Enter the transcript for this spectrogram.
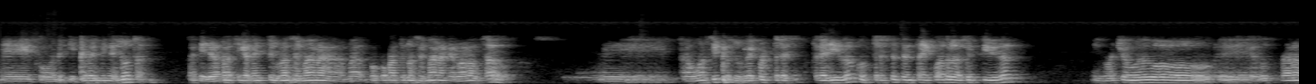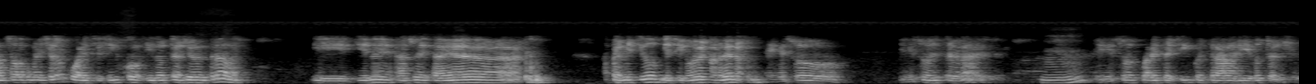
eh, con el equipo de Minnesota. O sea que lleva prácticamente una semana, poco más de una semana que no ha lanzado. Eh, aún así, pues su récord 3, 3 y 2 con 3.74 de efectividad en ocho juegos eh, ha lanzado como hicieron 45 y dos tercios de entrada y tiene hace, ha, ha permitido 19 carreras en eso en esos este, en esos 45 entradas y dos tercios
